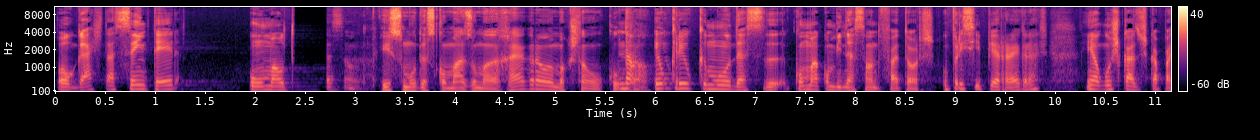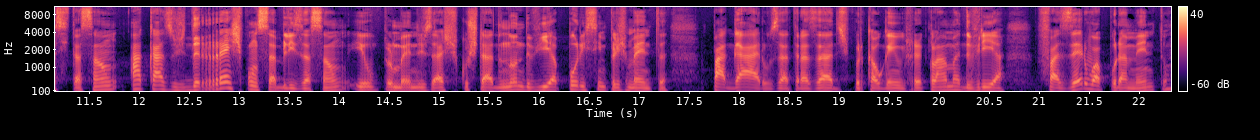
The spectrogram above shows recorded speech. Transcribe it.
ou gasta sem ter uma autorização isso muda-se com mais uma regra ou é uma questão cultural? Não, eu creio que muda-se com uma combinação de fatores. O princípio é regras, em alguns casos capacitação, há casos de responsabilização. Eu, pelo menos, acho que o Estado não devia pura e simplesmente pagar os atrasados porque alguém os reclama, deveria fazer o apuramento,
